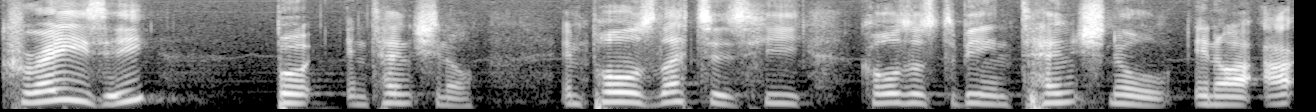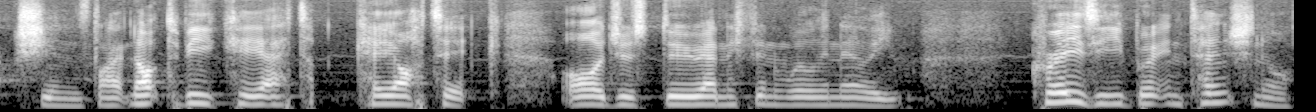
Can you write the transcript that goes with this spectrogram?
crazy, but intentional. In Paul's letters, he calls us to be intentional in our actions, like not to be chaotic or just do anything willy nilly. Crazy, but intentional.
